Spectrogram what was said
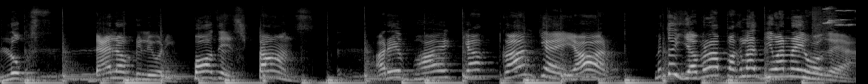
Looks dialogue delivery pauses stance अरे भाई, क्या काम क्या है यार? मैं तो यमरा पगला दीवाना ही हो गया।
